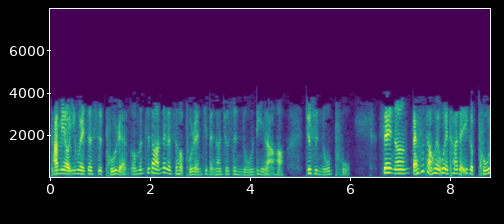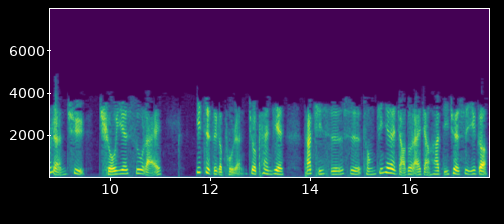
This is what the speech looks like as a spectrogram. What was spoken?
他没有因为这是仆人，我们知道那个时候仆人基本上就是奴隶了哈，就是奴仆。所以呢，百夫长会为他的一个仆人去求耶稣来医治这个仆人，就看见他其实是从今天的角度来讲，他的确是一个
